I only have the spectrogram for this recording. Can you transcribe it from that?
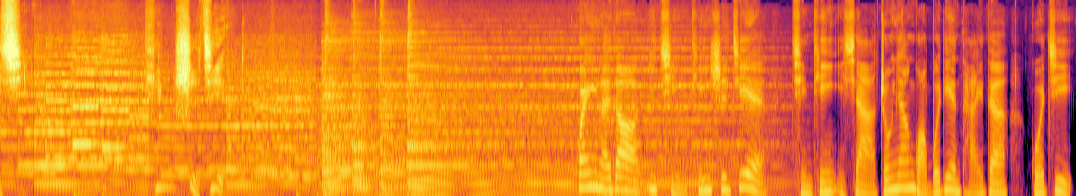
起听世界，欢迎来到一起听世界，请听一下中央广播电台的国际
